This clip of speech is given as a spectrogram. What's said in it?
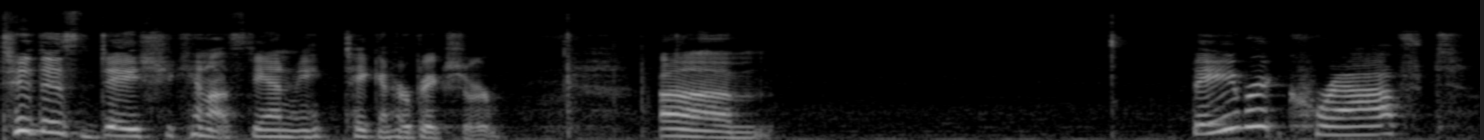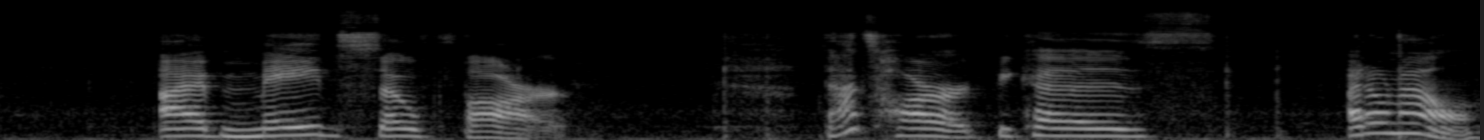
to this day she cannot stand me taking her picture. Um, favorite craft I've made so far. That's hard because I don't know.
